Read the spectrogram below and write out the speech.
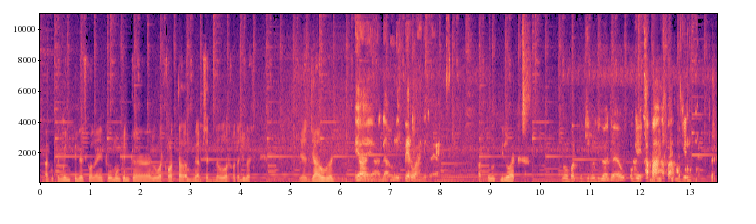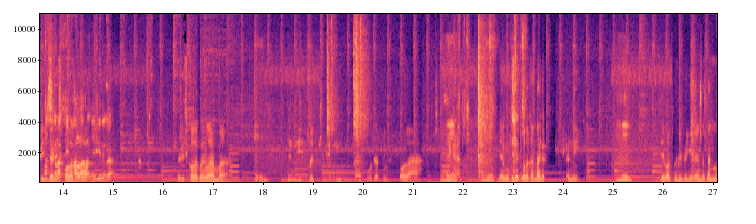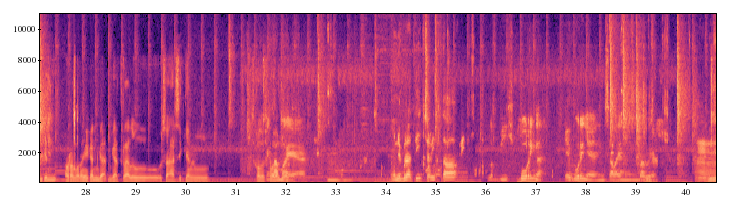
aku kan pin- pindah sekolahnya itu mungkin ke luar kota nggak bisa di luar kota juga ya jauh lagi Iya, ya, agak melipir lah gitu ya. 40 kilo ada Oh, 40 kilo juga ada. Oke, apa Dari- apa? Mungkin dari masih dari sekolah ke hal-halnya gitu nggak? dari sekolahku yang lama Hmm. Jadi ini aku udah pindah sekolah Hmm. ya kan Hmm. jadi aku pindah sekolah kan agak kan nih Hmm. Jadi waktu di pinggiran itu kan mungkin orang-orangnya kan nggak nggak terlalu seasik yang Yang sekolah-sekolah lama gue. ya. Hmm. Oh, ini berarti cerita Lebih boring nggak? Kayak boring ya yang salah yang baru ya. Jadi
